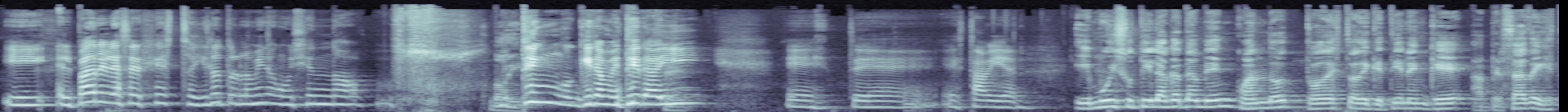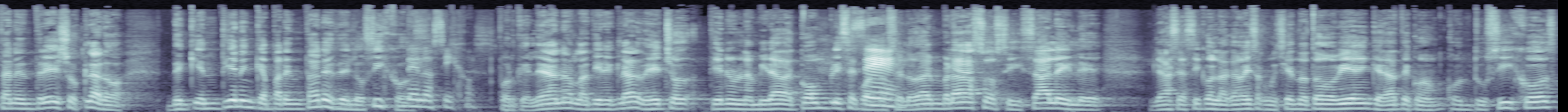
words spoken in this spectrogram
y el padre le hace el gesto y el otro lo mira como diciendo, me Voy. tengo que ir a meter ahí. Este, está bien. Y muy sutil acá también cuando todo esto de que tienen que, a pesar de que están entre ellos, claro, de quien tienen que aparentar es de los hijos. De los hijos. Porque Leonor la tiene clara, de hecho tiene una mirada cómplice cuando Sí. se lo da en brazos y sale y le, le hace así con la cabeza como diciendo todo bien, quédate con, con tus hijos.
